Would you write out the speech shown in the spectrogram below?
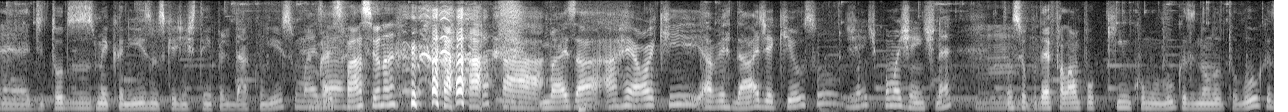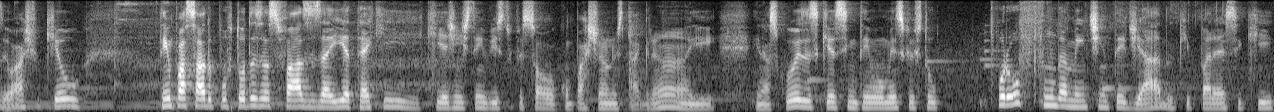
é, de todos os mecanismos que a gente tem para lidar com isso, mas... É mais a... fácil, né? mas a, a, real é que, a verdade é que eu sou gente como a gente, né? Hum. Então, se eu puder falar um pouquinho como o Lucas e não o doutor Lucas, eu acho que eu tenho passado por todas as fases aí, até que, que a gente tem visto o pessoal compartilhando no Instagram e, e nas coisas, que assim, tem momentos que eu estou profundamente entediado, que parece que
